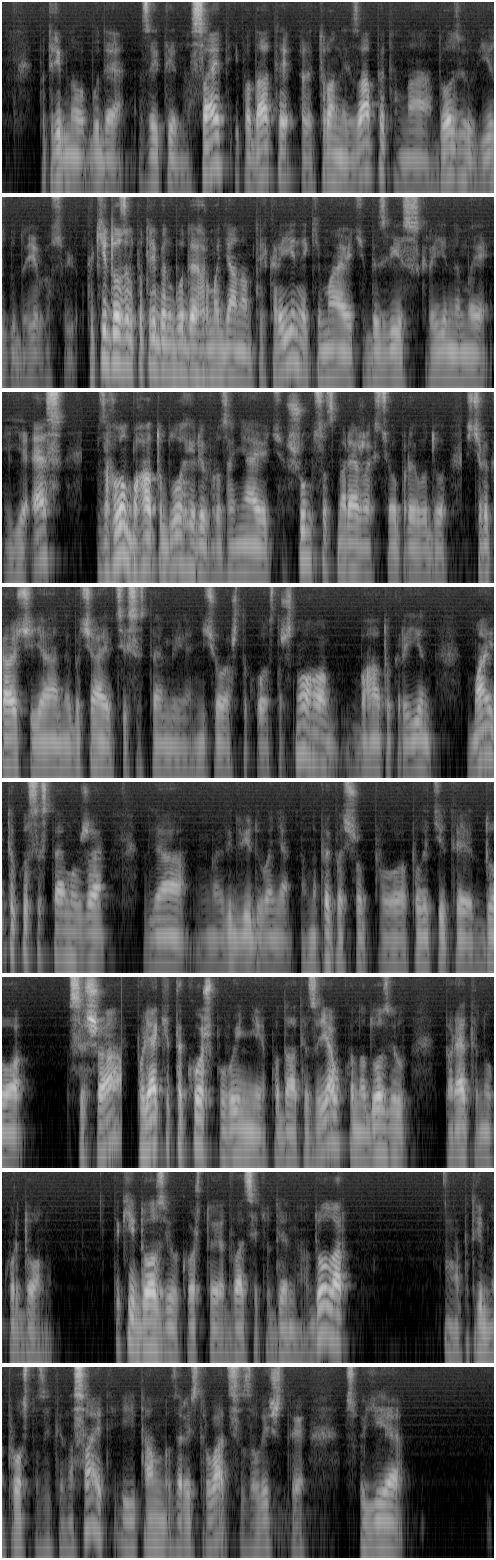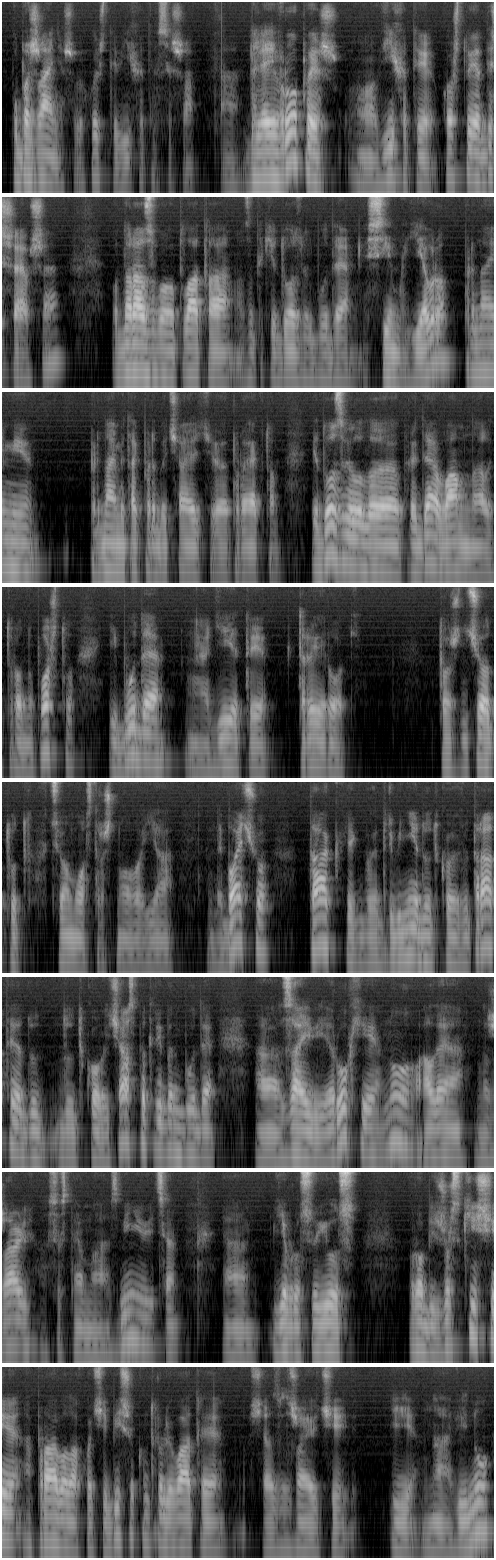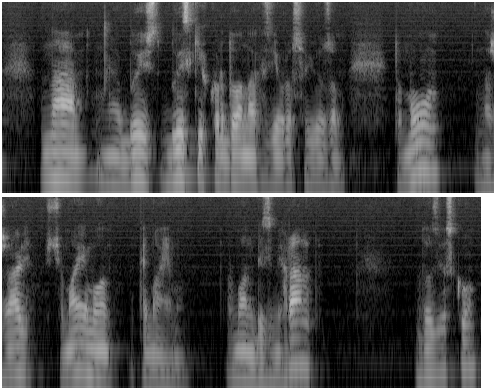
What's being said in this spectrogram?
потрібно буде зайти на сайт і подати електронний запит на дозвіл в'їзду до Євросоюзу. Такий дозвіл потрібен буде громадянам тих країн, які мають безвіз з країнами ЄС. Загалом багато блогерів розганяють шум в соцмережах з цього приводу. Щиро кажучи, я не бачаю в цій системі нічого ж такого страшного. Багато країн мають таку систему вже для відвідування. Наприклад, щоб е, полетіти до США, поляки також повинні подати заявку на дозвіл перетину кордону. Такий дозвіл коштує 21 долар. Е, Потрібно просто зайти на сайт і там зареєструватися, залишити своє побажання, що ви хочете в'їхати в США. Е, Для Європи ж в'їхати коштує дешевше. Одноразова оплата за такий дозвіл буде 7 євро, принаймні, принаймні так передбачають е, проектом. І дозвіл прийде вам на електронну пошту і буде діяти 3 роки. Тож нічого тут цьому страшного я не бачу. Так, якби дрібні додаткові витрати, додатковий час потрібен буде, е, зайві рухи. Ну, але, на жаль, система змінюється. Е, Євросоюз робить жорсткіші правила, хоче більше контролювати, ще зважаючи і на війну на е, близьких кордонах з Євросоюзом. Тому, на жаль, що маємо, те маємо. Роман Безіммігрант. До зв'язку.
